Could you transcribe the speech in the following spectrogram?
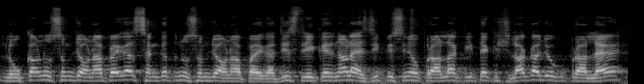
ਲੋਕਾਂ ਨੂੰ ਸਮਝਾਉਣਾ ਪਏਗਾ, ਸੰਗਤ ਨੂੰ ਸਮਝਾਉਣਾ ਪਏਗਾ। ਜਿਸ ਤਰੀਕੇ ਦੇ ਨਾਲ ਐਸਜੀਪੀਸੀ ਨੇ ਉਪਰਾਲਾ ਕੀਤਾ ਕਿ ਸ਼ਲਾਘਾਯੋਗ ਉਪਰਾਲਾ ਹੈ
